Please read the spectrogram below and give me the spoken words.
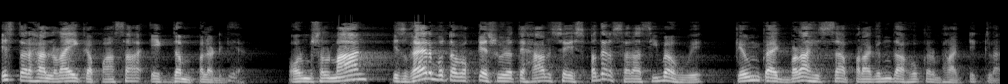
اس طرح لڑائی کا پانسا ایک دم پلٹ گیا۔ اور مسلمان اس غیر متوقع صورتحال سے اس قدر سراسیبہ ہوئے کہ ان کا ایک بڑا حصہ پراگندہ ہو کر بھاگ نکلا۔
